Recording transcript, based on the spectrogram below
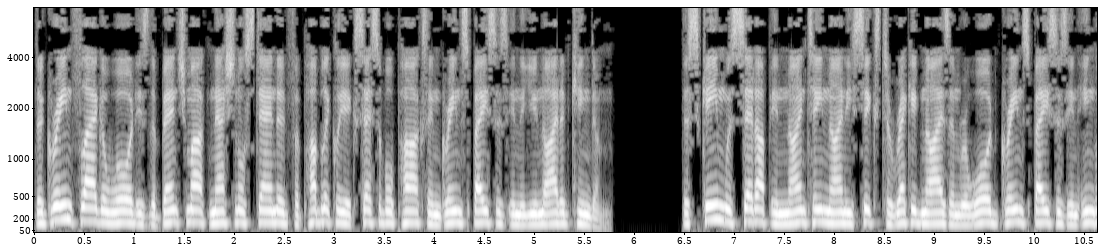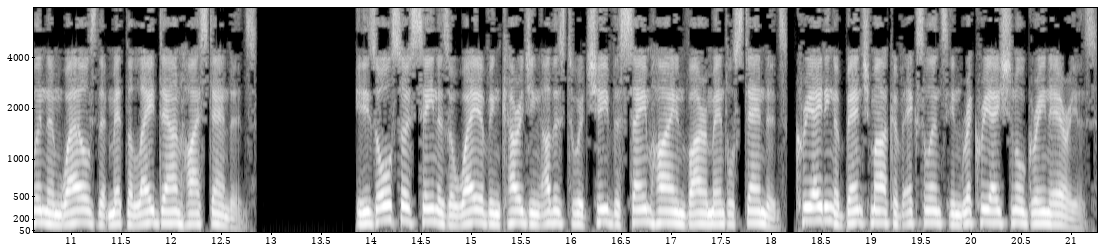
The Green Flag Award is the benchmark national standard for publicly accessible parks and green spaces in the United Kingdom. The scheme was set up in 1996 to recognise and reward green spaces in England and Wales that met the laid-down high standards. It is also seen as a way of encouraging others to achieve the same high environmental standards, creating a benchmark of excellence in recreational green areas.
